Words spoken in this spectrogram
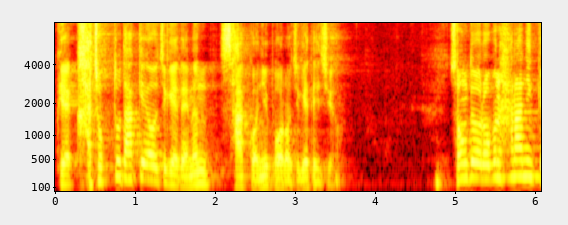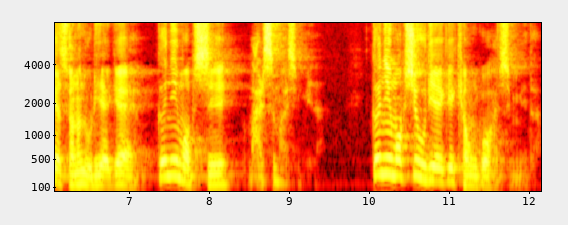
그의 가족도 다 깨어지게 되는 사건이 벌어지게 되지요. 성도 여러분, 하나님께서는 우리에게 끊임없이 말씀하십니다. 끊임없이 우리에게 경고하십니다.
